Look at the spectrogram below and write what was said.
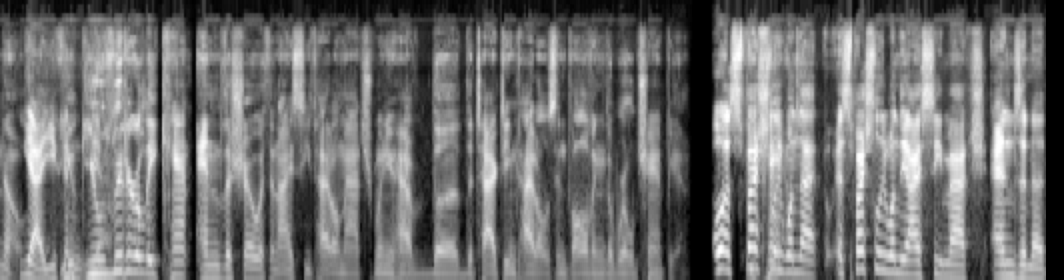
no. yeah, you You, can. you yeah. literally can't end the show with an IC title match when you have the the tag team titles involving the world champion. Well, especially when that, especially when the IC match ends in a,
